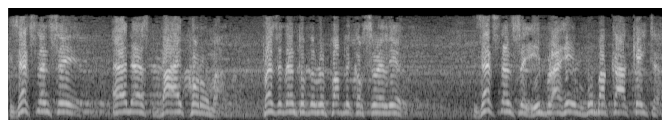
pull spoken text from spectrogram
His Excellency Ernest Bai Koroma, President of the Republic of Sierra Leone. His Excellency Ibrahim Boubacar Keita,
